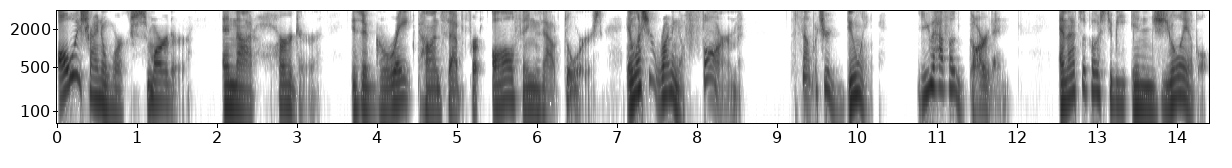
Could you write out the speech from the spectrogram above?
always trying to work smarter and not harder is a great concept for all things outdoors. Unless you're running a farm, that's not what you're doing. You have a garden, and that's supposed to be enjoyable.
